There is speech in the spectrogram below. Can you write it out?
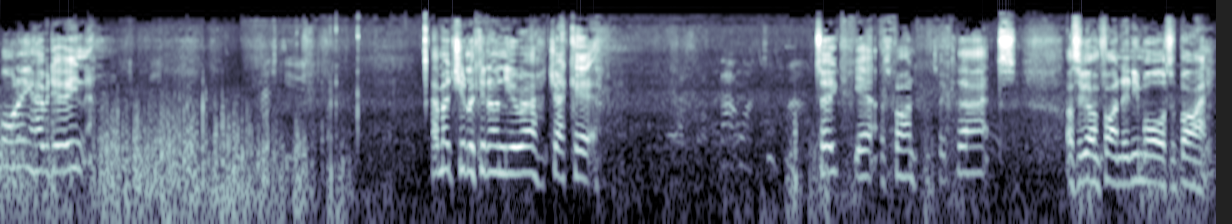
Morning, how are we doing? How much are you looking on your uh, jacket? Two Yeah, that's fine. Take that. I'll see if I can find any more to buy.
